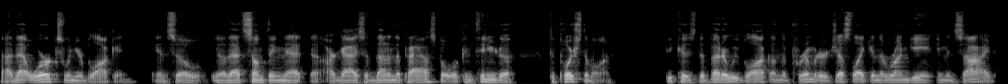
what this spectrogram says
Uh, that works when you're blocking, and so you know that's something that our guys have done in the past, but we'll continue to to push them on because the better we block on the perimeter, just like in the run game inside,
